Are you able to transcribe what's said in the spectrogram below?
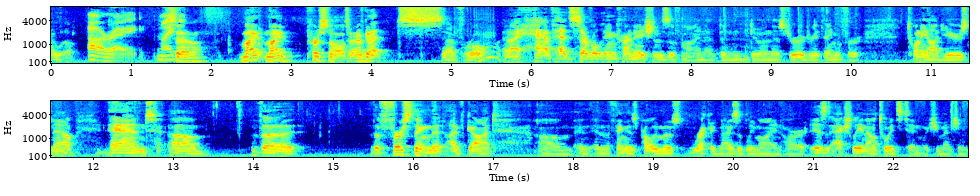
I will. All right, Michael. So, my my personal altar, I've got several, and I have had several incarnations of mine. I've been doing this druidry thing for twenty odd years now, and um, the the first thing that I've got. Um, and, and the thing that's probably most recognizably mine are is actually an Altoids tin, which you mentioned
